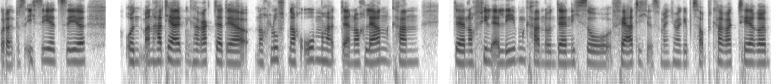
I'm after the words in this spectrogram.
oder dass ich sie jetzt sehe. Und man hat ja halt einen Charakter, der noch Luft nach oben hat, der noch lernen kann, der noch viel erleben kann und der nicht so fertig ist. Manchmal gibt es Hauptcharaktere,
